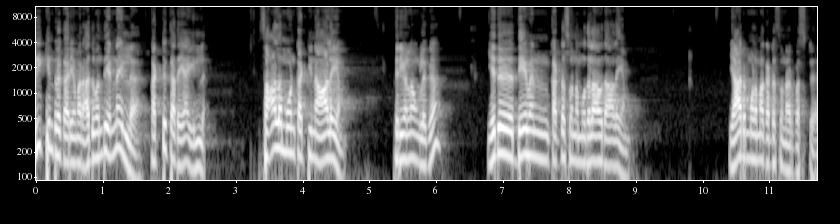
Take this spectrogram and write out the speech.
இருக்கின்ற காரியமாக அது வந்து என்ன இல்லை? கட்டுக்கதையா இல்லை. சாலமோன் கட்டின ஆலயம். தெரியும்ல உங்களுக்கு? எது தேவன் கட்ட சொன்ன முதலாவது ஆலயம்? யார் மூலமாக கட்ட சொன்னார் ஃபஸ்ட்டு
